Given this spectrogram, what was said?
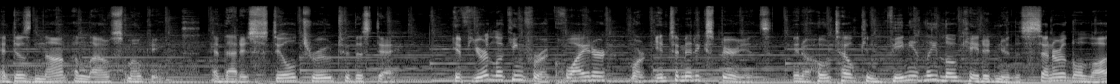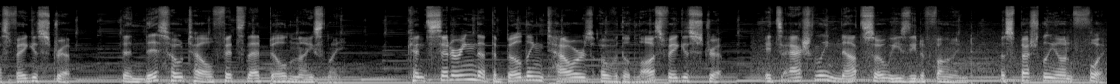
and does not allow smoking. And that is still true to this day. If you're looking for a quieter, more intimate experience in a hotel conveniently located near the center of the Las Vegas Strip, then this hotel fits that bill nicely. Considering that the building towers over the Las Vegas Strip, it's actually not so easy to find, especially on foot.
